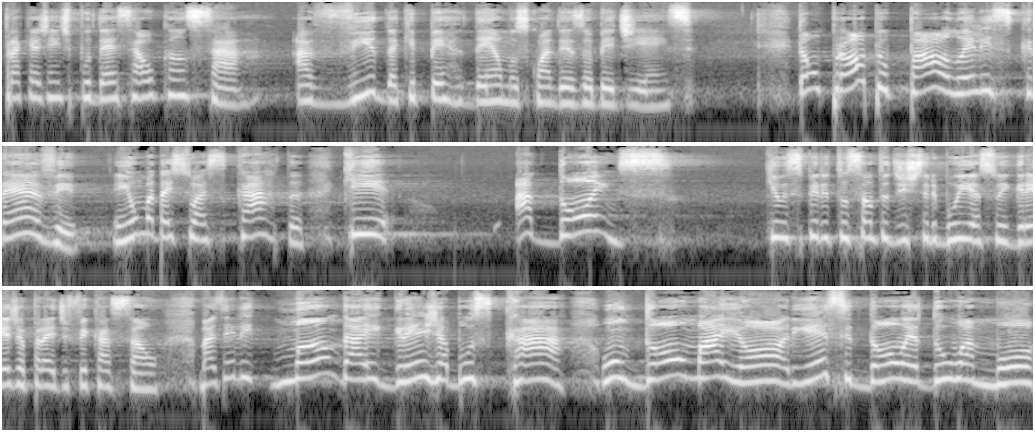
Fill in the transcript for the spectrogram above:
para que a gente pudesse alcançar a vida que perdemos com a desobediência. Então, o próprio Paulo, ele escreve em uma das suas cartas que dons que o Espírito Santo distribui à sua igreja para edificação, mas ele manda a igreja buscar um dom maior, e esse dom é do amor.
